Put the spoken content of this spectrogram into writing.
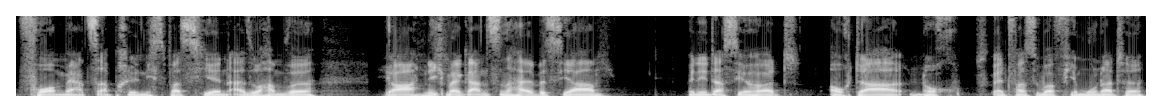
vor März, April nichts passieren. Also haben wir ja nicht mehr ganz ein halbes Jahr. Wenn ihr das hier hört, auch da noch etwas über vier Monate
